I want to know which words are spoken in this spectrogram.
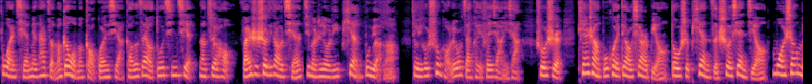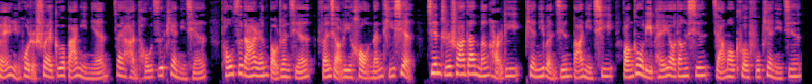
不管前面他怎么跟我们搞关系啊，搞得再有多亲切，那最后凡是涉及到钱，基本这就离骗不远了。就一个顺口溜，咱可以分享一下，说是天上不会掉馅饼，都是骗子设陷阱。陌生美女或者帅哥把你粘，再喊投资骗你钱。投资达人保赚钱，反小利后难提现。兼职刷单门槛低，骗你本金把你欺。网购理赔要当心，假冒客服骗你金。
